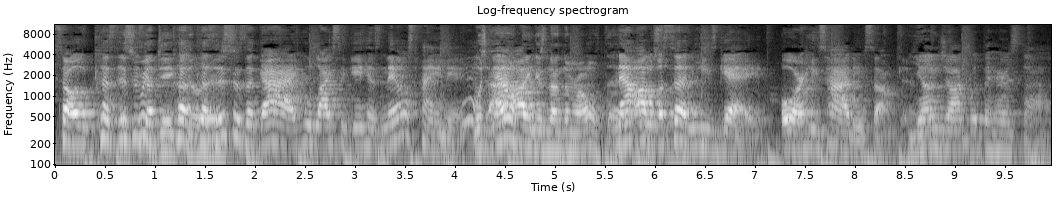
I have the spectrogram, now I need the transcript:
So, because this It's is because this is a guy who likes to get his nails painted, Which Now I don't think there's nothing wrong with that. Now all of a sudden he's gay or he's hiding something. Young Joc with the hairstyle.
